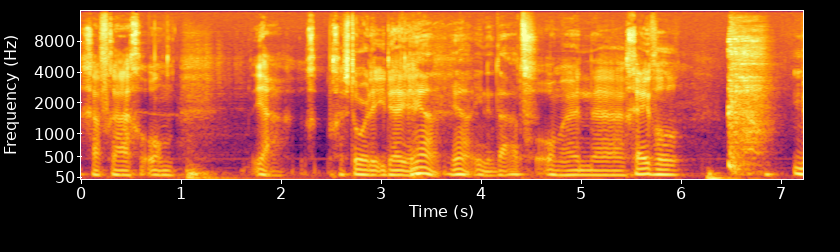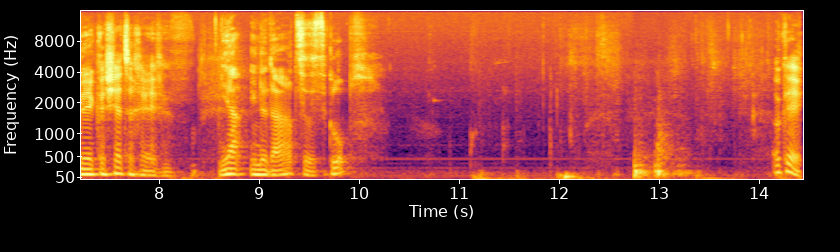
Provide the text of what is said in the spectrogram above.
gaan vragen om ja, gestoorde ideeën. ja, ja, inderdaad. Om hun eh, gevel meer cachet te geven. Ja, inderdaad, dat klopt. Oké.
